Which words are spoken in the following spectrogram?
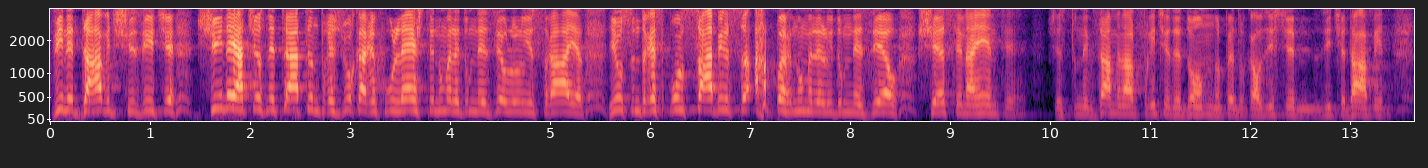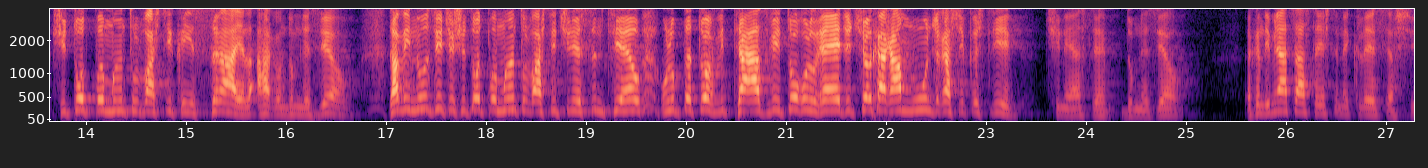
vine David și zice, cine e acest netat împrejur care hulește numele Dumnezeului lui Israel? Eu sunt responsabil să apăr numele lui Dumnezeu și este înainte. Și este un examen al fricii de Domnul, pentru că auziți ce zice David. Și tot pământul va ști că Israel are un Dumnezeu. David nu zice și tot pământul va ști cine sunt eu, un luptător viteaz, viitorul rege, cel care am ungerea și câștig cine este Dumnezeu. Dacă în dimineața asta ești în Eclesia și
